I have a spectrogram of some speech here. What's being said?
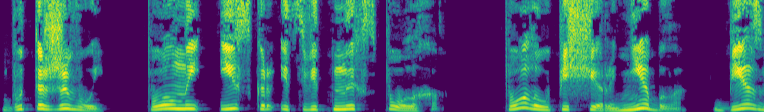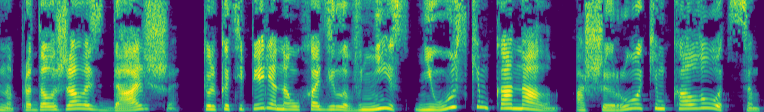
будто живой, полный искр и цветных сполохов. Пола у пещеры не было, бездна продолжалась дальше, только теперь она уходила вниз не узким каналом, а широким колодцем,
